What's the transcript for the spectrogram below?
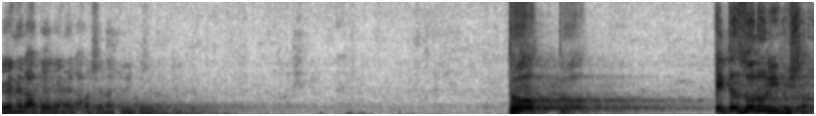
এখানে রাখে এখানে এক পাশে রাখলেই তো তো এটা জরুরি বিষয়।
